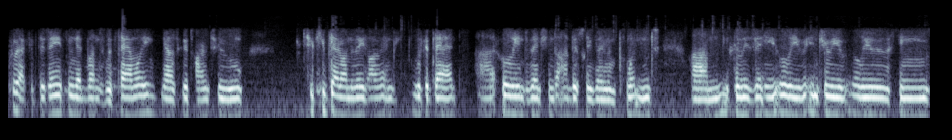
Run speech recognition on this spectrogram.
Correct. If there's anything that runs with family, now's a good time to to keep that on the radar and look at that. Uh, early intervention is obviously very important. Um, if there is any earlier injury, earlier things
